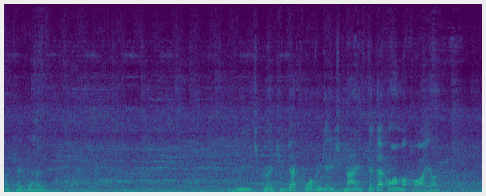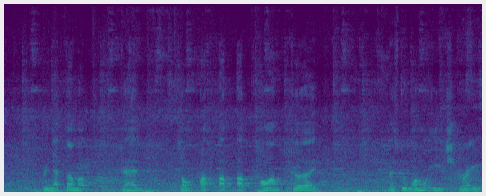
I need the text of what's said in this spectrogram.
Okay, go ahead. Reach, good. Keep that core engaged. Nice. Get that arm up higher. Bring that thumb up. Go ahead. Don't up, up, up, arm. Good. Let's do one more each. Great.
